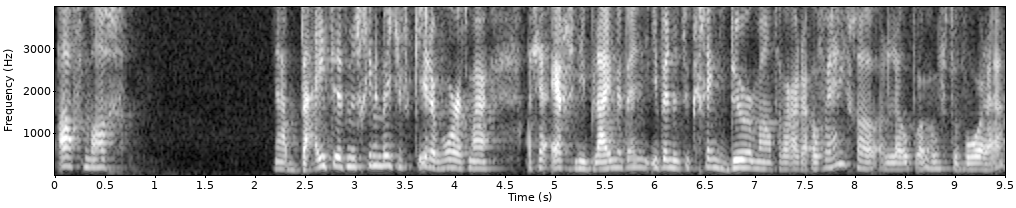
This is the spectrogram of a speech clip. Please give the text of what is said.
af mag. Nou, bijten is misschien een beetje een verkeerde woord, maar als jij ergens niet blij mee bent, je bent natuurlijk geen deurmaat waar er overheen gelopen hoeft te worden,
